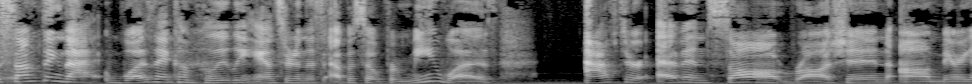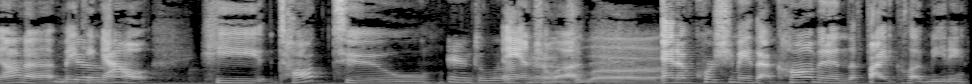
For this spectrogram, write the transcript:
something that wasn't completely answered in this episode for me was after Evan saw Raj and um, Mariana making Yeah. out, he talked to Angela. Angela, Angela. and of course she made that comment in the Fight Club meeting.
